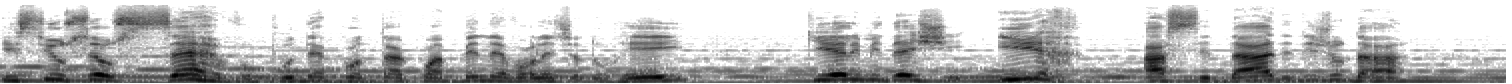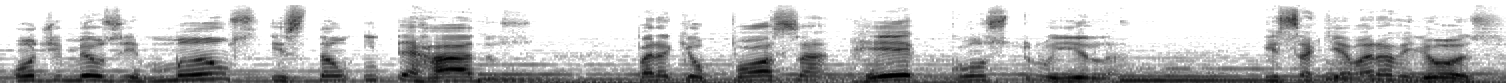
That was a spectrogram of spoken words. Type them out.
e se o seu servo puder contar com a benevolência do rei, que ele me deixe ir à cidade de Judá, onde meus irmãos estão enterrados, para que eu possa reconstruí-la. Isso aqui é maravilhoso,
